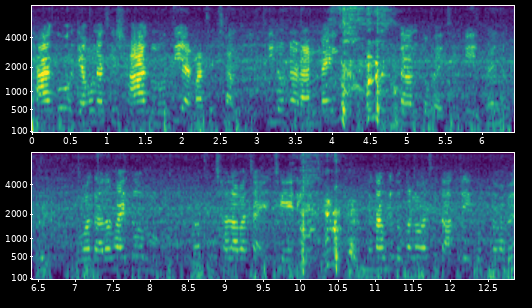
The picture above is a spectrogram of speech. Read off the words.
শাকও যেমন আজকে শাক লতি আর মাছের ঝাল। তিনোটা রান্নাই দুর্দান্ত হয়েছে। কি? তাই তো? তোমার দাদা ভাই তো মাছের ঝাল আবার চাই চেয়ে নিয়েছে। কালকে দোকানও আছে তাড়াতাড়ি করতে হবে।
